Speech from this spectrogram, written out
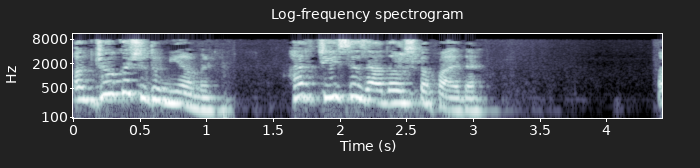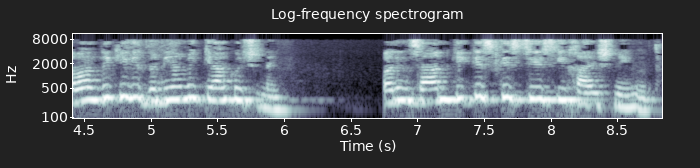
اور جو کچھ دنیا میں ہر چیز سے زیادہ اس کا فائدہ ہے۔ اب آپ دیکھیے کہ دنیا میں کیا کچھ نہیں، اور انسان کی کس کس چیز کی خواہش نہیں ہوتی۔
